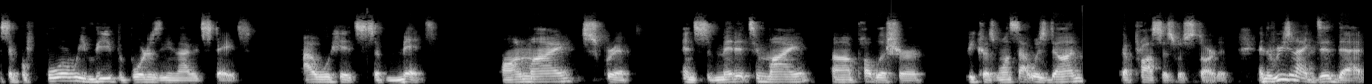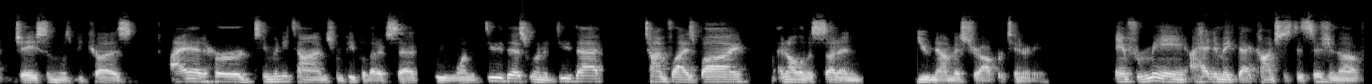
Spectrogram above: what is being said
I said, before we leave the borders of the United States, I will hit submit on my script and submit it to my uh, publisher because once that was done, the process was started. And the reason I did that, Jason, was because I had heard too many times from people that have said, we want to do this, we want to do that. Time flies by. And all of a sudden, you've now missed your opportunity. And for me, I had to make that conscious decision of,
